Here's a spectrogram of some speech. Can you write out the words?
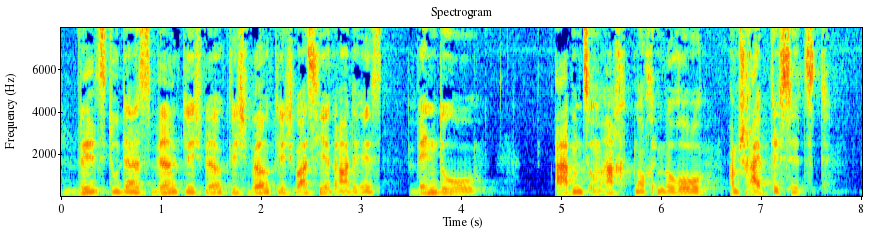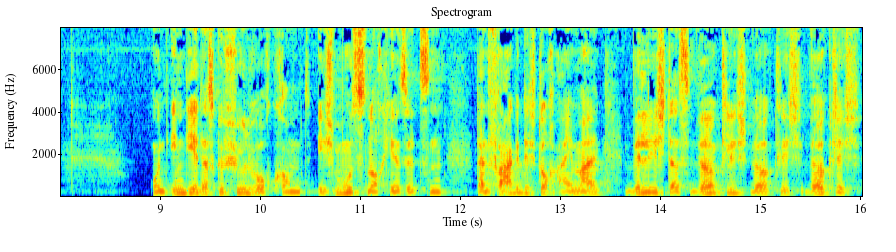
willst du das wirklich, wirklich, wirklich, was hier gerade ist? Wenn du abends um acht noch im Büro am Schreibtisch sitzt und in dir das Gefühl hochkommt, ich muss noch hier sitzen, dann frage dich doch einmal, will ich das wirklich, wirklich, wirklich?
